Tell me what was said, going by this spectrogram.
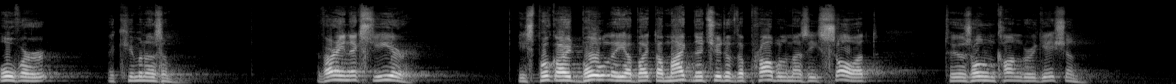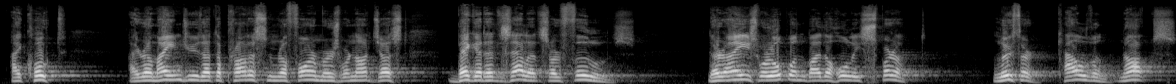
over ecumenism. The very next year, he spoke out boldly about the magnitude of the problem as he saw it to his own congregation. I quote, I remind you that the Protestant reformers were not just bigoted zealots or fools. Their eyes were opened by the Holy Spirit. Luther, Calvin, Knox,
